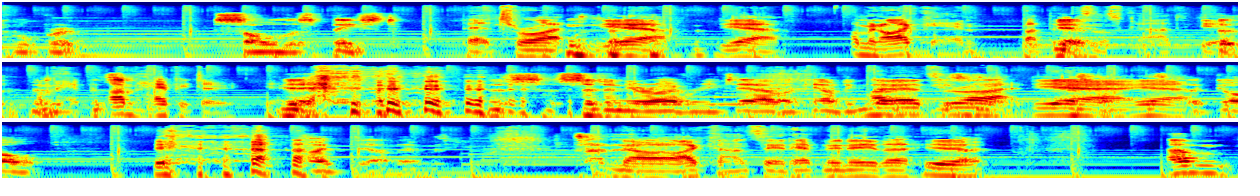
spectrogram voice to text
corporate soulless beast. That's right. Yeah, yeah. I mean, I can, but the yeah. business can't. Yeah, but, I'm, happy, I'm happy to. Yeah, yeah. sit in your ivory tower counting money. That's right. Yeah, that's what, yeah. the goal. Yeah. I doubt that with you. no, I can't see it happening either. Yeah. Um,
